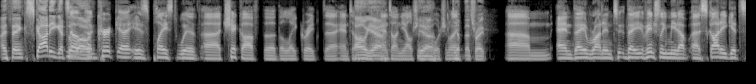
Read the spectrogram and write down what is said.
I think. Scotty gets No, uh, alone. Kirk uh, is placed with uh, Chekov, the the late great uh, Anton. Oh, yeah. Anton Yelchin. yeah. Unfortunately, Yep, that's right. um, and they run into. They eventually meet up. Uh, Scotty gets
